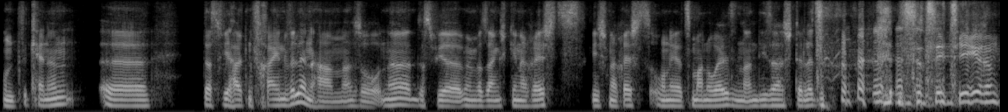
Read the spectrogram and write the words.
und kennen, äh, dass wir halt einen freien Willen haben. Also, ne, dass wir, wenn wir sagen, ich gehe nach rechts, gehe ich nach rechts, ohne jetzt Manuelsen an dieser Stelle zu, zu zitieren.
